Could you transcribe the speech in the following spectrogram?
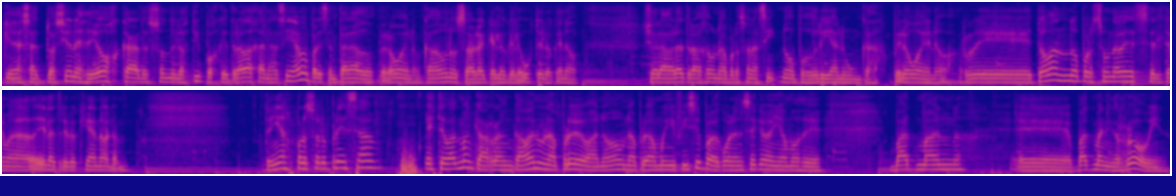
Que las actuaciones de Oscar son de los tipos que trabajan así. A mí me parecen tarados, pero bueno, cada uno sabrá qué es lo que le gusta y lo que no. Yo la verdad trabajar una persona así no podría nunca. Pero bueno, retomando por segunda vez el tema de la trilogía Nolan tenías por sorpresa este Batman que arrancaba en una prueba, ¿no? Una prueba muy difícil, porque acuérdense que veníamos de Batman, eh, Batman y Robin.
